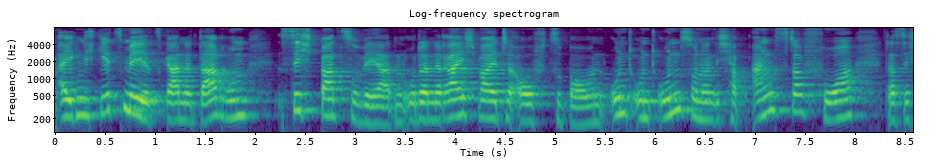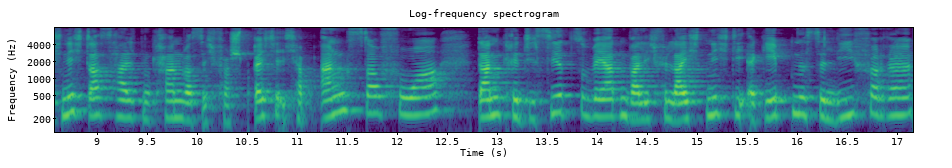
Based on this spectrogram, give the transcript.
eigentlich geht es mir jetzt gar nicht darum, sichtbar zu werden oder eine Reichweite aufzubauen und, und, und, sondern ich habe Angst davor, dass ich nicht das halten kann, was ich verspreche. Ich habe Angst davor, dann kritisiert zu werden, weil ich vielleicht nicht die Ergebnisse liefere,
